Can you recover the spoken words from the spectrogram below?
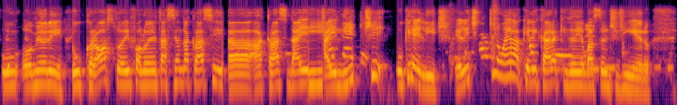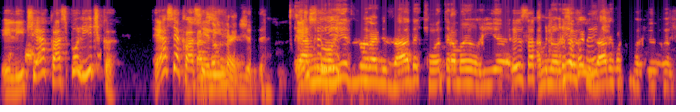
O, o Meurim, o Crosto aí falou, ele tá sendo a classe, a, a classe da elite. A elite, o que é elite? Elite não é aquele cara que ganha bastante dinheiro. Elite é a classe política. Essa é a classe elite. É, é a minoria aí. desorganizada contra a maioria. Exato, a minoria exatamente. organizada contra a maioria.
